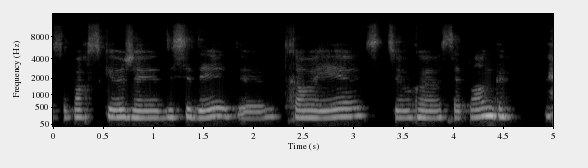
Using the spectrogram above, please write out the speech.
C'est parce que j'ai décidé de travailler sur cette langue.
